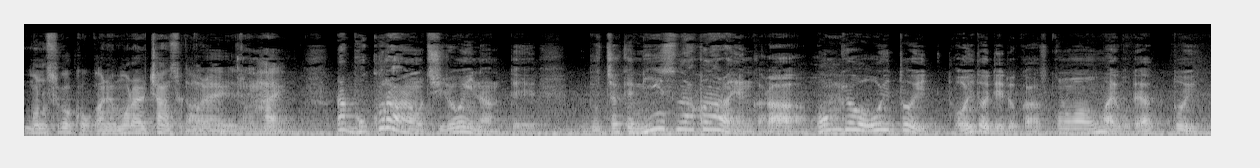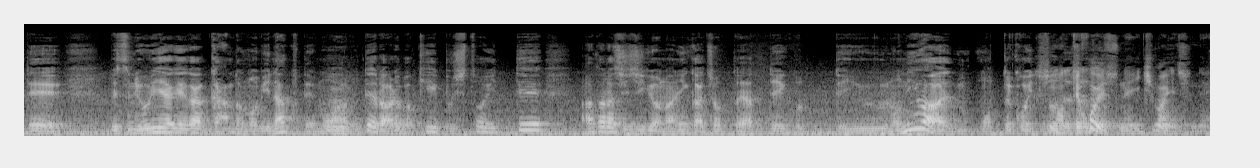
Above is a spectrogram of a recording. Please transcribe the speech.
ものすごくお金をもらえるチャンスがある。もらえる。はい。な僕らの治療院なんてぶっちゃけニーズなくならへんから本業置いとい置いといてとかこのままうまいことやっといて別に売り上げがガンと伸びなくても、うん。ある程度あればキープしといて新しい事業何かちょっとやっていくっていうのには持ってこいって持ってこいですね。一番いいですね、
